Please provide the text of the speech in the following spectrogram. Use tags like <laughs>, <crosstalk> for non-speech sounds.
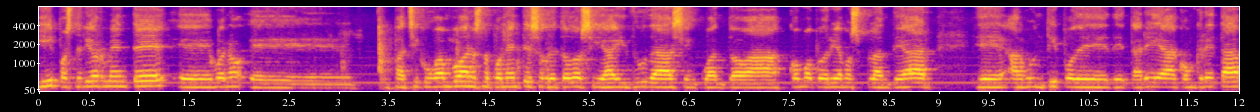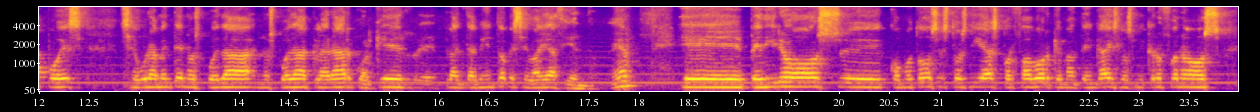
y posteriormente, eh, bueno, eh, Pachico Gamboa, nuestro ponente, sobre todo si hay dudas en cuanto a cómo podríamos plantear eh, algún tipo de, tarea concreta, pues seguramente nos pueda, nos pueda aclarar cualquier eh, planteamiento que se vaya haciendo. pediros, como todos estos días, por favor, que mantengáis los micrófonos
